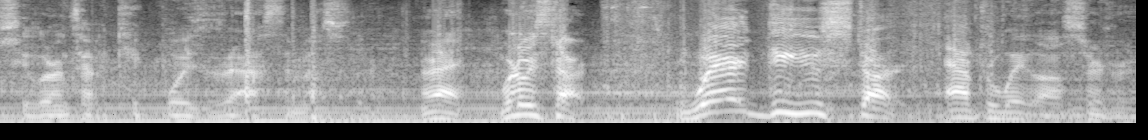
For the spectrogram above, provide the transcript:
She learns how to kick boys' ass and mess with them. All right, where do we start? Where do you start after weight loss surgery?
